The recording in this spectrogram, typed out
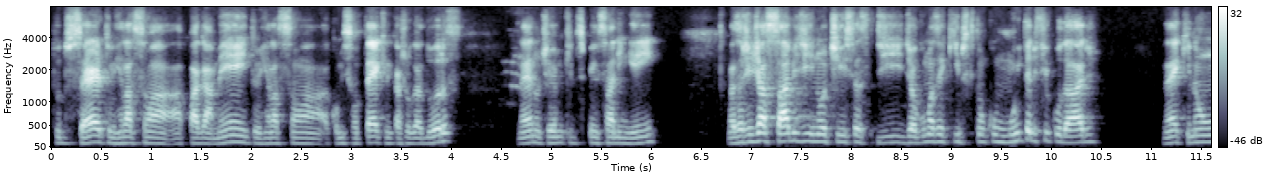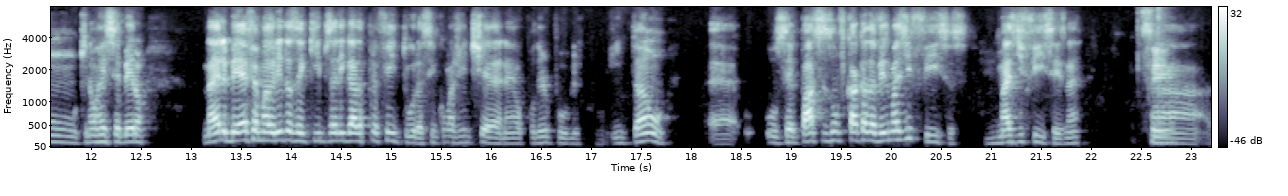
Tudo certo em relação a, a pagamento, em relação à comissão técnica, às jogadoras né? Não tivemos que dispensar ninguém. Mas a gente já sabe de notícias de, de algumas equipes que estão com muita dificuldade, né? Que não, que não receberam. Na LBF, a maioria das equipes é ligada à prefeitura, assim como a gente é, né? Ao poder público. Então, é, os repasses vão ficar cada vez mais difíceis, mais difíceis, né? Sim. Ah,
